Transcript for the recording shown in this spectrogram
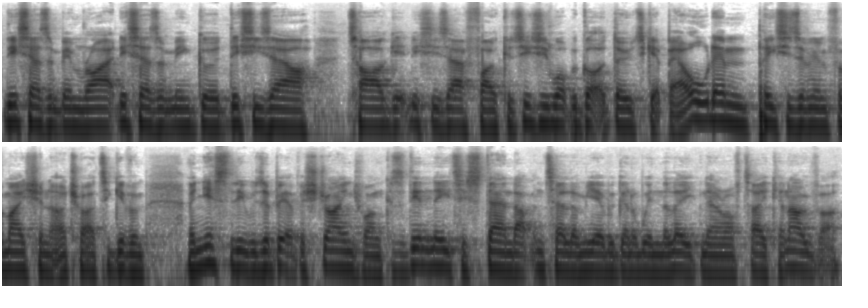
this hasn't been right, this hasn't been good, this is our target, this is our focus, this is what we've got to do to get better. All them pieces of information that I tried to give them. And yesterday was a bit of a strange one because I didn't need to stand up and tell them, yeah, we're going to win the league now I've taken over.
